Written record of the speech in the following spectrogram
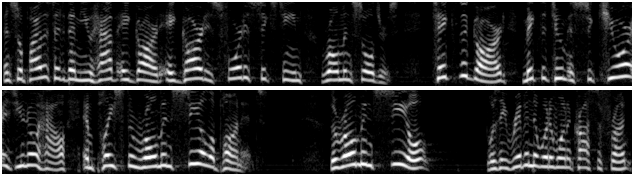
And so Pilate said to them, You have a guard. A guard is four to 16 Roman soldiers. Take the guard, make the tomb as secure as you know how, and place the Roman seal upon it. The Roman seal was a ribbon that would have went across the front,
